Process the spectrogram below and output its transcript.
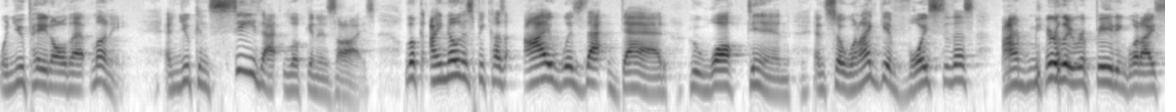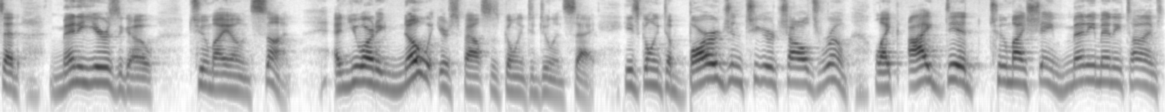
when you paid all that money. And you can see that look in his eyes. Look, I know this because I was that dad who walked in. And so when I give voice to this, I'm merely repeating what I said many years ago to my own son. And you already know what your spouse is going to do and say. He's going to barge into your child's room, like I did to my shame many, many times,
